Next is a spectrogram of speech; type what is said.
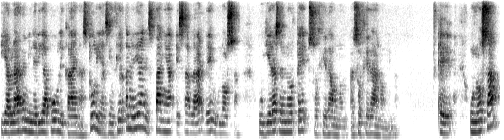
Y hablar de minería pública en Asturias y en cierta medida en España es hablar de UNOSA, Hulleras del Norte Sociedad, Anónima. Eh, UNOSA,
